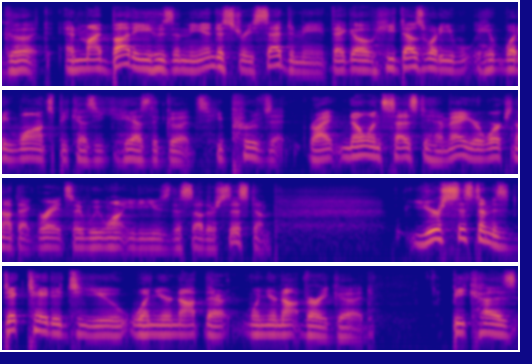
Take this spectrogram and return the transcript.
good. And my buddy who's in the industry said to me, they go, he does what he what he wants because he, he has the goods. He proves it, right? No one says to him, hey, your work's not that great, so we want you to use this other system. Your system is dictated to you when you're not there when you're not very good because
